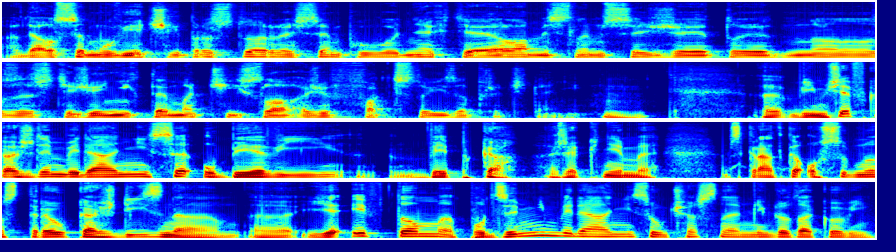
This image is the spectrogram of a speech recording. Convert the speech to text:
a dal jsem mu větší prostor, než jsem původně chtěl a myslím si, že je to jedno ze stěžejních témat čísla a že fakt stojí za přečtení. Hmm. Vím, že v každém vydání se objeví vypka, řekněme. Zkrátka osobnost, kterou každý zná. Eh, je i v tom podzimním vydání současném někdo takový?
